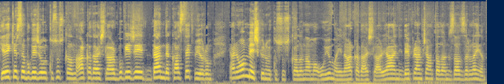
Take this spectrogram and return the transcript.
Gerekirse bu gece uykusuz kalın arkadaşlar. Bu geceden de kastetmiyorum. Yani 15 gün uykusuz kalın ama uyumayın arkadaşlar. Yani deprem çantalarınızı hazırlayın.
